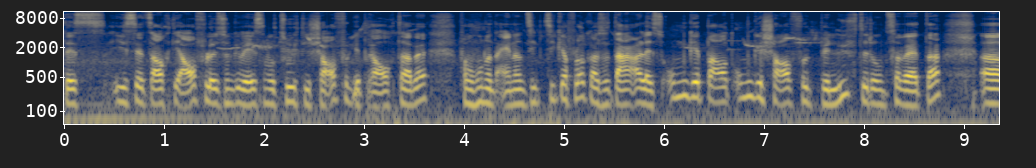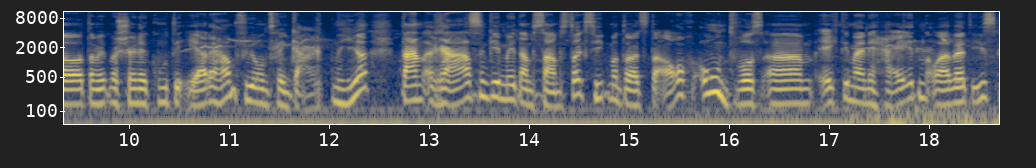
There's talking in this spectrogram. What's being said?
das ist jetzt auch die Auflösung gewesen, wozu ich die Schaufel gebraucht habe vom 171er Flock. Also da alles umgebaut, umgeschaufelt, belüftet und so weiter, äh, damit wir schöne gute Erde haben für unseren Garten hier. Dann Rasen gemäht am Samstag, sieht man da jetzt da auch. Und was ähm, echt immer eine Heidenarbeit ist,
